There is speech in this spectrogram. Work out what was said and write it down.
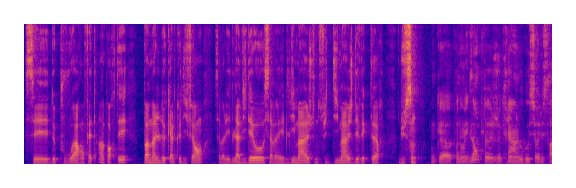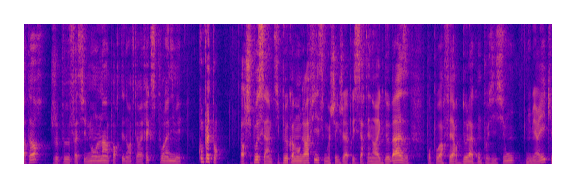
c'est de pouvoir en fait importer pas mal de calques différents. Ça va aller de la vidéo, ça va aller de l'image, d'une suite d'images, des vecteurs, du son. Donc euh, prenons l'exemple, je crée un logo sur Illustrator, je peux facilement l'importer dans After Effects pour l'animer. Complètement. Alors je suppose c'est un petit peu comme en graphisme. Moi je sais que j'ai appris certaines règles de base pour pouvoir faire de la composition numérique.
